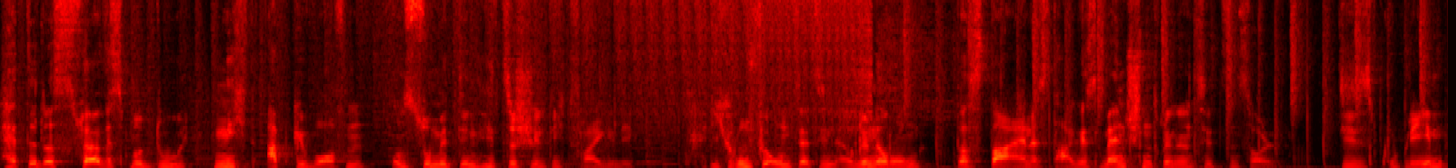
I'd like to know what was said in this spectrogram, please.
hätte das Service-Modul nicht abgeworfen und somit den Hitzeschild nicht freigelegt. Ich rufe uns jetzt in Erinnerung, dass da eines Tages Menschen drinnen sitzen sollen. Dieses Problem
